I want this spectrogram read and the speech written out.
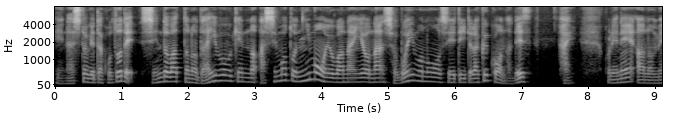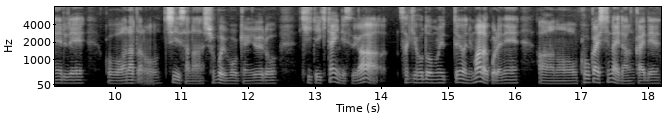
えー、成し遂げたことで、シンドバッドの大冒険の足元にも及ばないようなしょぼいものを教えていただくコーナーです。はい。これね、あのメールで、こう、あなたの小さなしょぼい冒険をいろいろ聞いていきたいんですが、先ほども言ったように、まだこれね、あの、公開してない段階で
